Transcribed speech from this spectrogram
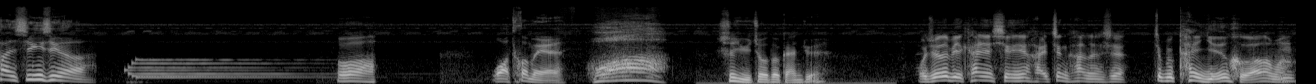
看星星啊！哇哇，特美！哇，是宇宙的感觉。我觉得比看见星星还震撼的是，这不看银河了吗？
